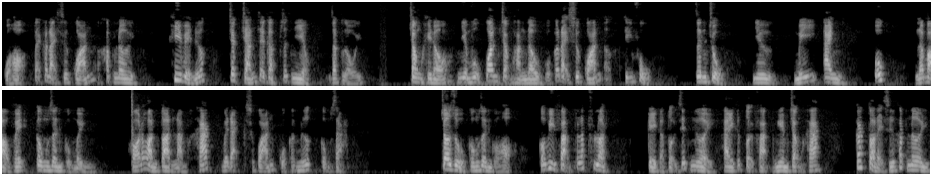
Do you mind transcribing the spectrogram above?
của họ tại các đại sứ quán ở khắp nơi, khi về nước chắc chắn sẽ gặp rất nhiều rắc rối. Trong khi đó, nhiệm vụ quan trọng hàng đầu của các đại sứ quán ở chính phủ dân chủ như Mỹ, Anh, Úc là bảo vệ công dân của mình. Họ đã hoàn toàn làm khác với đại sứ quán của các nước Cộng sản. Cho dù công dân của họ có vi phạm pháp luật, kể cả tội giết người hay các tội phạm nghiêm trọng khác, các tòa đại sứ khắp nơi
